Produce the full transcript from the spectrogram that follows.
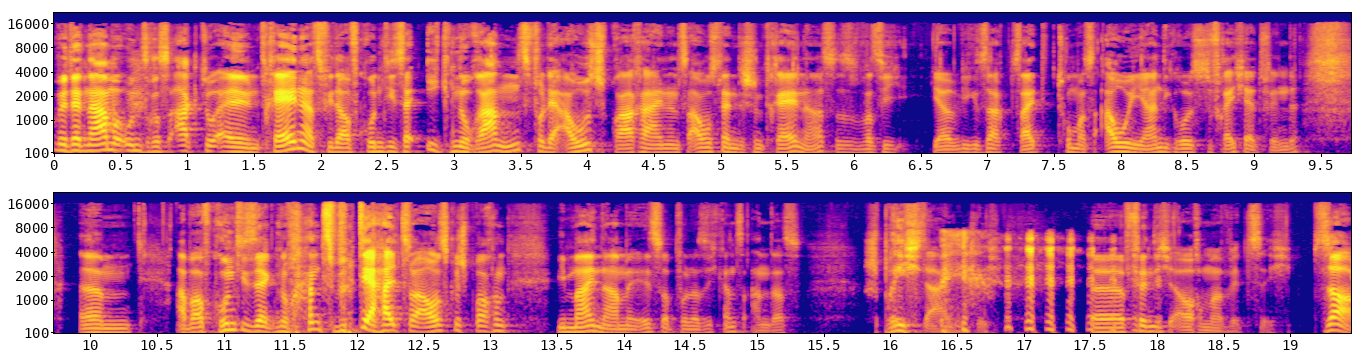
wird der Name unseres aktuellen Trainers wieder aufgrund dieser Ignoranz vor der Aussprache eines ausländischen Trainers, das ist, was ich ja, wie gesagt, seit Thomas Auejan die größte Frechheit finde. Ähm, aber aufgrund dieser Ignoranz wird der halt so ausgesprochen, wie mein Name ist, obwohl er sich ganz anders spricht eigentlich. äh, finde ich auch immer witzig. So,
